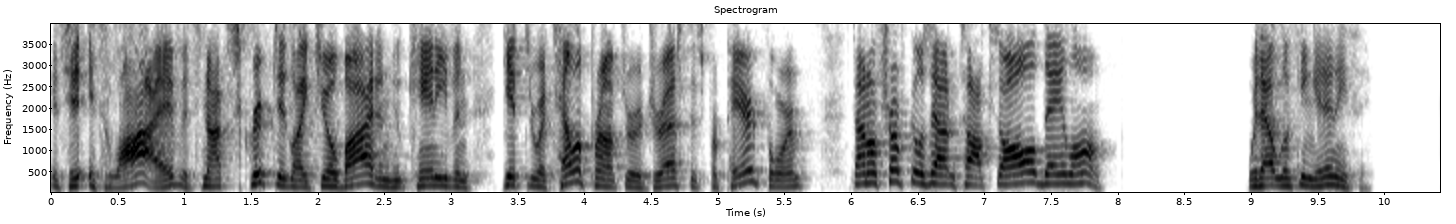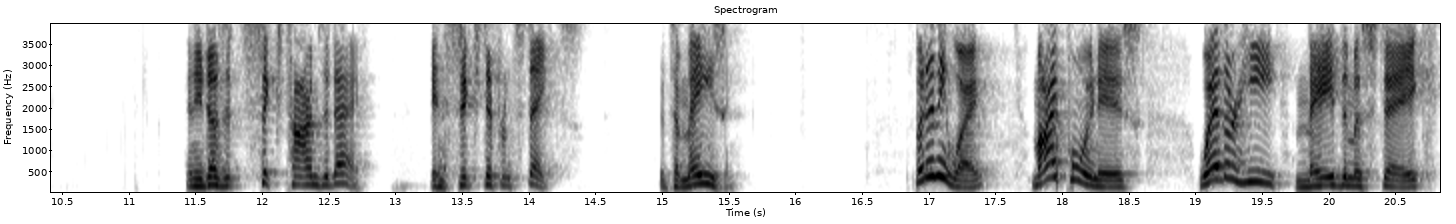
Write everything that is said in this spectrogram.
it's, it's live. It's not scripted like Joe Biden, who can't even get through a teleprompter address that's prepared for him. Donald Trump goes out and talks all day long without looking at anything. And he does it six times a day in six different states. It's amazing. But anyway, my point is whether he made the mistake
